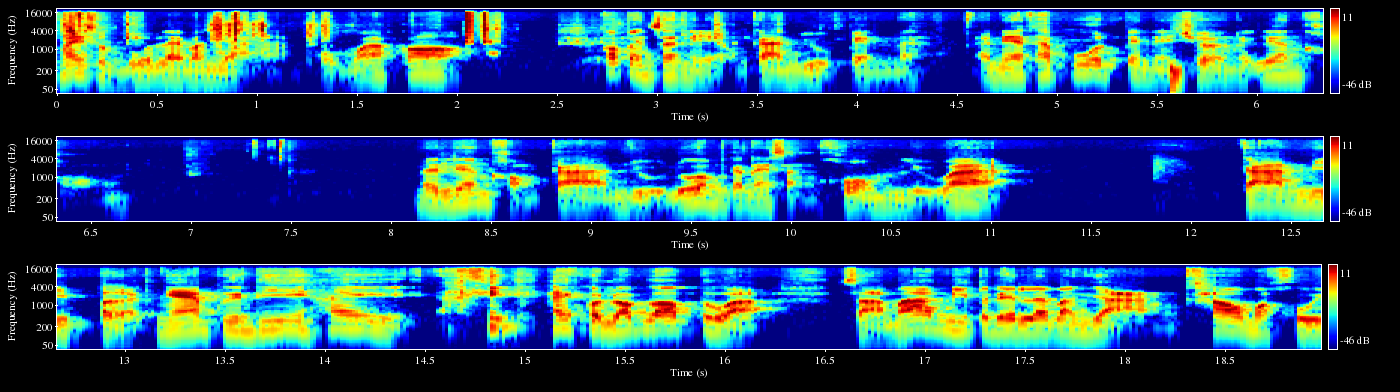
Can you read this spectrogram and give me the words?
ไม่สมบูรณ์อะไรบางอย่างอะผมว่าก็ก็เป็นเสน่ห์ของการอยู่เป็นนะ อันเนี้ยถ้าพูดเป็นในเชิงในเรื่องของ ในเรื่องของการอยู่ร่วมกันในสังคมหรือว่า การมีเปิดแง้มพื้นที่ให้ให้ให้คนรอบๆตัว สามารถมีประเด็นอะไรบางอย่าง เข้ามาคุย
